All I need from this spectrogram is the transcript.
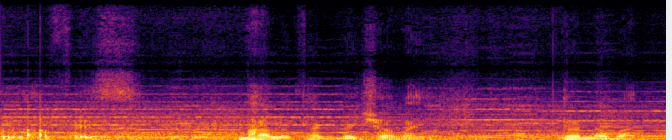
আল্লাহ হাফেজ। ভালো থাকবে সবাই। ধন্যবাদ।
